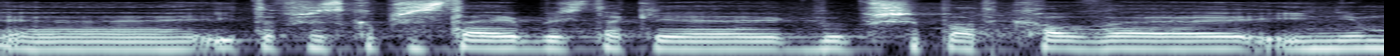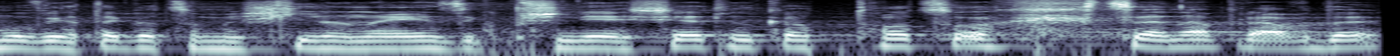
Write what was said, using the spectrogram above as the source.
e, i to wszystko przestaje być takie jakby przypadkowe i nie mówię tego, co myśli na język przyniesie, tylko to, co chcę naprawdę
